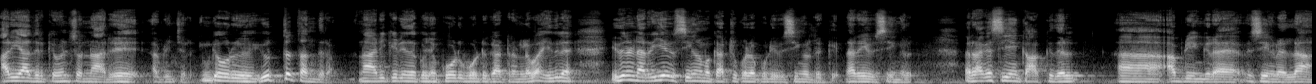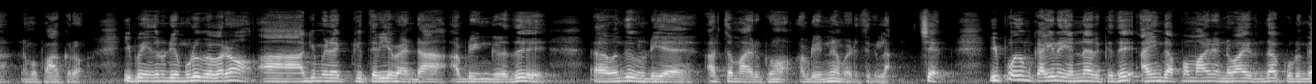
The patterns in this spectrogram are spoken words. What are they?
அறியாதிருக்கவன் சொன்னார் அப்படின்னு சொல்லி. இங்கே ஒரு யுத்த தந்திரம். நான் அடிக்கடி இதை கொஞ்சம் கோடு போட்டு காட்டுறேன்லவா இதில் இதில் நிறைய விஷயங்கள் நம்ம கற்றுக்கொள்ளக்கூடிய விஷயங்கள் இருக்குது நிறைய விஷயங்கள். ரகசியம் காக்குதல் அப்படிங்கிற விஷயங்கள் எல்லாம் நம்ம பார்க்குறோம். இப்போ இதனுடைய முழு விவரம் ஆஹ், அகிமிலக்கு தெரிய வேண்டாம் அப்படிங்கிறது வந்து இதனுடைய அர்த்தமாக இருக்கும் அப்படின்னு நம்ம எடுத்துக்கலாம். சரி. இப்போதும் கையில் என்ன இருக்குது? ஐந்து அப்பமாக என்னவா இருந்தால் கொடுங்க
